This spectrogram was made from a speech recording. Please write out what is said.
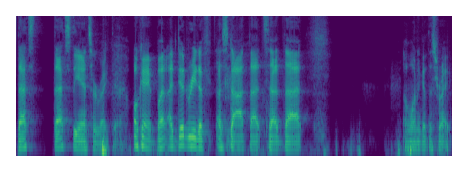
That's that's the answer right there. Okay, but I did read a, a stat that said that I want to get this right.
